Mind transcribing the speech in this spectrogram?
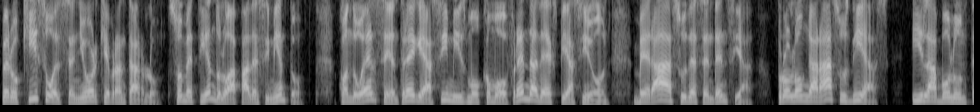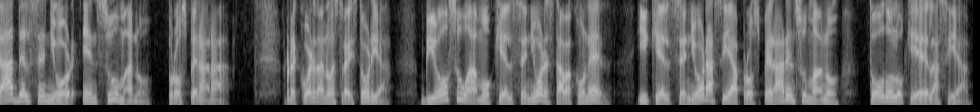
pero quiso el Señor quebrantarlo, sometiéndolo a padecimiento. Cuando Él se entregue a sí mismo como ofrenda de expiación, verá a su descendencia, prolongará sus días, y la voluntad del Señor en su mano prosperará. Recuerda nuestra historia. Vio su amo que el Señor estaba con él, y que el Señor hacía prosperar en su mano todo lo que él hacía.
